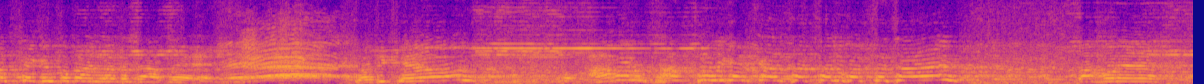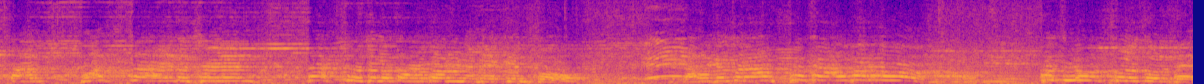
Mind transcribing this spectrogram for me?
আজকে কিন্তু বাংলাদেশে আছে। যদি কেউ আবার ছাত্রলীগের কালচার চালু করতে চায়, তাহলে তার বাচ্চা এনেছেন ছাত্র জনতা আবারও নেবে কিন্তু তারা কিন্তু রাষ্ট্রকে আবারও প্রতিরোধ করে তুলবে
